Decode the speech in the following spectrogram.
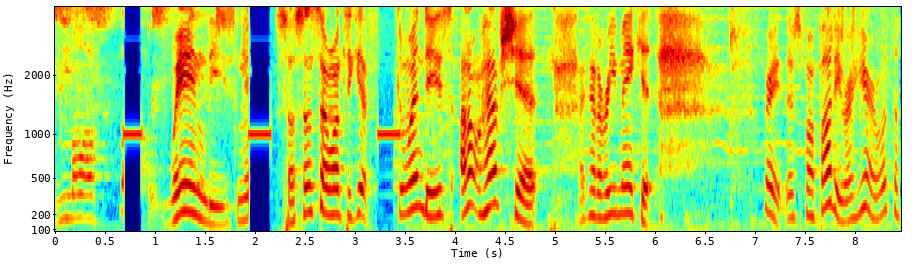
motherfucking Wendy's. So since I want to get fucking Wendy's, I don't have shit. I gotta remake it. Wait, there's my body right here. What the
